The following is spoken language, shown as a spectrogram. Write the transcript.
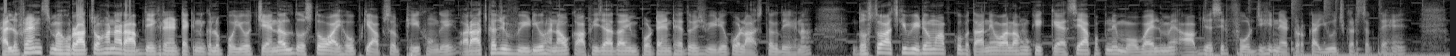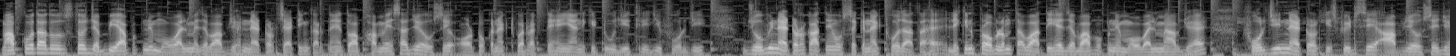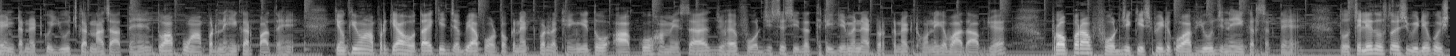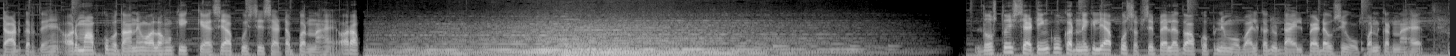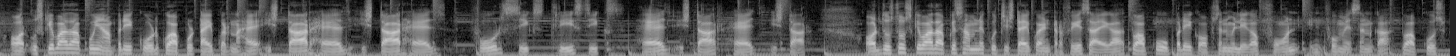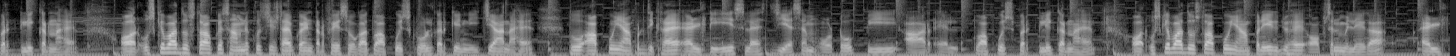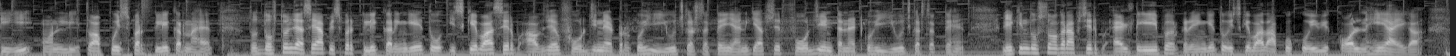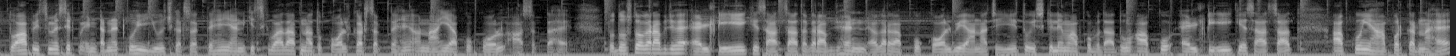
Hello friends मैं हुराज चौहान और आप देख रहे हैं टेक्निकल पोयो चैनल दोस्तों आई होप कि आप सब ठीक होंगे। और आज का जो वीडियो है ना, वो काफ़ी ज़्यादा इंपॉर्टेंट है तो इस वीडियो को लास्ट तक देखना। दोस्तों, आज की वीडियो में आपको बताने वाला हूँ कि कैसे आप अपने मोबाइल में, आप जो सिर्फ़ फोर ही नेटवर्क का यूज़ कर सकते हैं। मैं आपको बता दूँ दोस्तों, जब भी आप अपने मोबाइल में जब आप जो है नेटवर्क सेटिंग करते हैं तो आप हमेशा जो है उसे ऑटो कनेक्ट पर रखते हैं, यानी कि two G three G four G जो भी नेटवर्क आते हैं, उससे कनेक्ट हो जाता है। लेकिन प्रॉब्लम तब आती है जब आप अपने मोबाइल में आप जो है फोर नेटवर्क स्पीड से आप जो उसे जो है इंटरनेट को यूज़ करना चाहते हैं तो आप वहाँ पर नहीं कर पाते हैं। क्योंकि वहाँ पर क्या होता है कि जब भी आप ऑटो कनेक्ट पर रखेंगे तो आपको हमेशा जो है फोर से सीधा थ्री में नेटवर्क कनेक्ट होने के बाद आप जो है प्रॉपर आप फोर की स्पीड को आप यूज़ नहीं कर सकते हैं। तो चलिए दोस्तों, इस वीडियो को स्टार्ट करते हैं और मैं आपको बताने वाला हूँ कि कैसे आपको इसे सेटअप करना है और आप दोस्तों, इस सेटिंग को करने के लिए आपको सबसे पहले तो आपको अपने मोबाइल का जो डायल पैड है, उसे ओपन करना है और उसके बाद आपको यहाँ पर एक कोड को आपको टाइप करना है star hash star hash four six three six hash star hash star और दोस्तों, उसके बाद आपके सामने कुछ इस टाइप का इंटरफेस आएगा तो आपको ऊपर एक ऑप्शन मिलेगा फ़ोन इन्फॉर्मेशन का तो आपको उस पर क्लिक करना है। और उसके बाद दोस्तों, आपके सामने कुछ इस टाइप का इंटरफेस होगा तो आपको स्क्रॉल करके नीचे आना है। तो आपको यहाँ पर दिख रहा है L T E slash G S M auto P R L तो आपको इस पर क्लिक करना है। और उसके बाद दोस्तों, आपको यहाँ पर एक जो है ऑप्शन मिलेगा एल टी ओनली तो आपको इस पर क्लिक करना है। तो दोस्तों, जैसे आप इस पर क्लिक करेंगे तो इसके बाद सिर्फ़ आप जो है फोर नेटवर्क को ही यूज़ कर सकते हैं, यानी कि आप सिर्फ़ फोर इंटरनेट को ही यूज़ कर सकते हैं। लेकिन दोस्तों, अगर आप सिर्फ़ ई पर करेंगे तो इसके बाद आपको कोई भी कॉल नहीं आएगा। तो आप इसमें सिर्फ़ इंटरनेट को ही यूज़ कर सकते हैं, यानी कि इसके बाद आप ना तो कॉल कर सकते हैं और ना ही आपको कॉल आ सकता है। तो दोस्तों, अगर आप जो है ई के साथ साथ अगर आप जो है, अगर आपको कॉल भी आना चाहिए तो इसके लिए मैं आपको बता दूँ, आपको ई के साथ साथ आपको यहाँ पर करना है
